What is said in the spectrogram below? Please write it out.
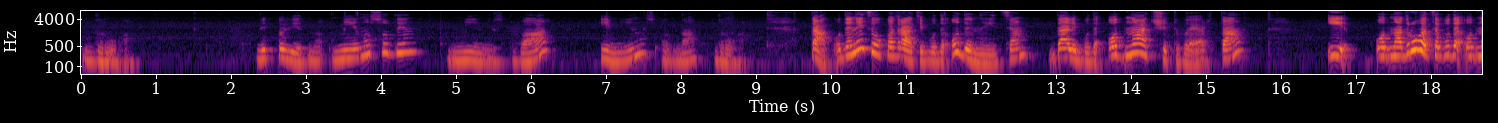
друга. Відповідно, мінус 1, мінус 2 і мінус 1 друга. Так, одиниця у квадраті буде одиниця. Далі буде 1 четверта. І 1 друга це буде 1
